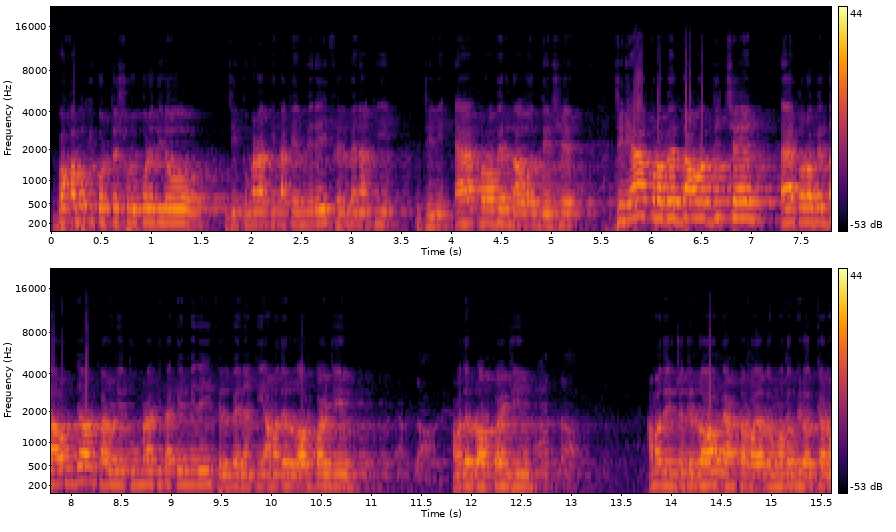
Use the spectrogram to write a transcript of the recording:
বকাবকি করতে শুরু করে দিল যে, তোমরা কি তাকে মেরেই ফেলবে নাকি? যিনি এক রবের দাওয়াত দিচ্ছে যিনি এক রবের দাওয়াত দিচ্ছেন, এক রবের দাওয়াত দেওয়ার কারণে তোমরা কি তাকে মেরেই ফেলবে নাকি? আমাদের রব কয়টি? আমাদের রব কয়টি? আমাদের যদি রব একটা হয়, এত মতবিরোধ কেন?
